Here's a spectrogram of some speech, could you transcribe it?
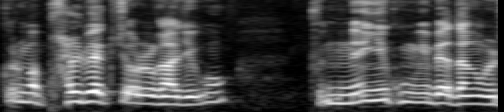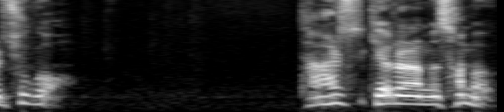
그러면 800조를 가지고 분명히 국민 배당금을 주고 다 할 수 결혼하면 3억,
